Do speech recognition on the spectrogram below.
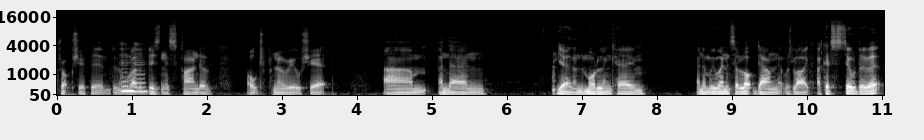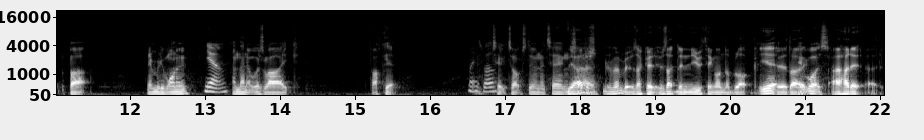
drop shipping, doing all like Mm-hmm. the business kind of entrepreneurial shit. Um, and then, yeah, then the modeling came, and then we went into lockdown, and it was like I could still do it, but I didn't really want to. Yeah, And then it was like, fuck it, might as well. TikTok's doing a thing. Yeah, so I just remember it was like a, it was like the new thing on the block. Yeah, it was. Like, it was. I had it.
